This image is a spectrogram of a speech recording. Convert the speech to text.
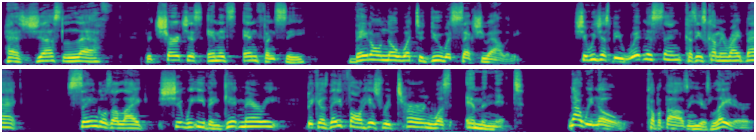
has just left. The church is in its infancy. They don't know what to do with sexuality. Should we just be witnessing because he's coming right back? Singles are like, should we even get married? Because they thought his return was imminent. Now we know a couple thousand years later,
